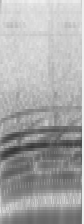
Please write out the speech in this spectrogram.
Whoa.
